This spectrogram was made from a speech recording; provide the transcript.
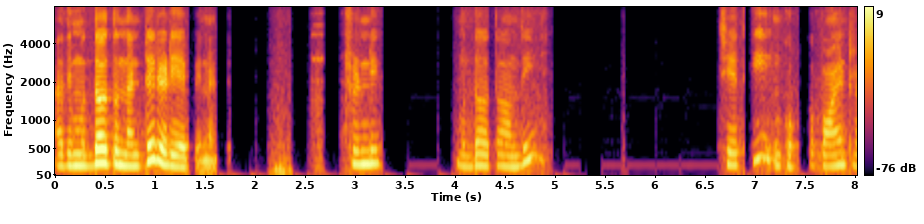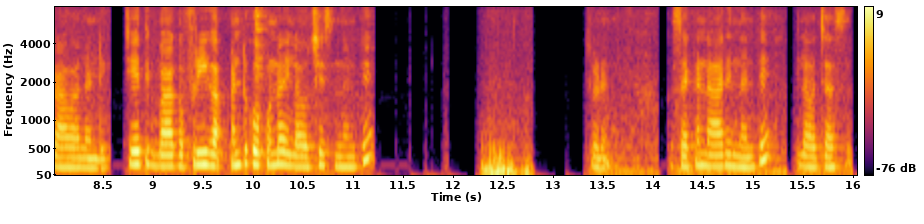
అది ముద్ద అవుతుందంటే రెడీ అయిపోయినట్టే. చూడండి ముద్ద అవుతా ఉంది. చేతికి ఇంకొక పాయింట్ రావాలండి. చేతికి బాగా ఫ్రీగా అంటుకోకుండా ఇలా వచ్చేసిందంటే చూడండి ఒక సెకండ్ ఆరిందంటే ఇలా వచ్చేస్తుంది.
